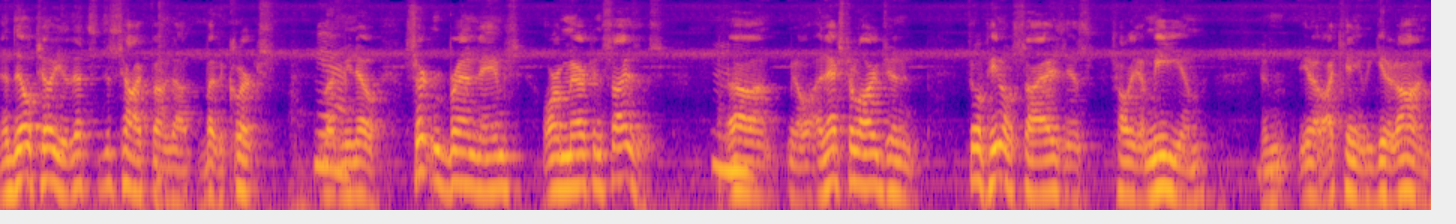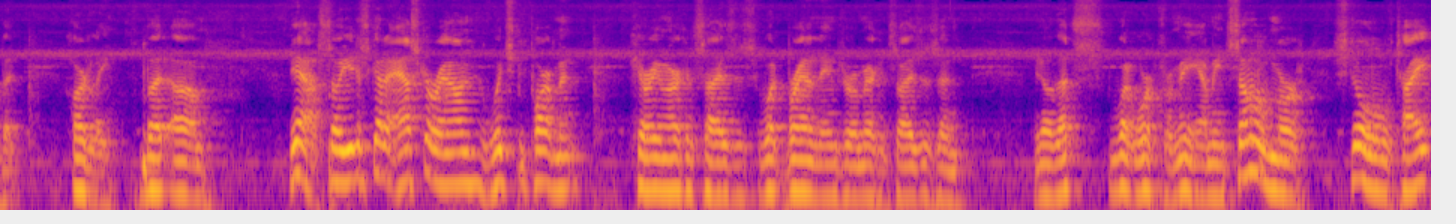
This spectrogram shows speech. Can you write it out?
and they'll tell you that's this is how I found out by the clerks. Yeah. Let me know. Certain brand names or American sizes. Uh, you know, an extra large in Filipino size is probably a medium, and you know I can't even get it on, but hardly. But um, yeah, so you just got to ask around which department carry American sizes, what brand names are American sizes, and you know that's what worked for me. I mean, some of them are still a little tight,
